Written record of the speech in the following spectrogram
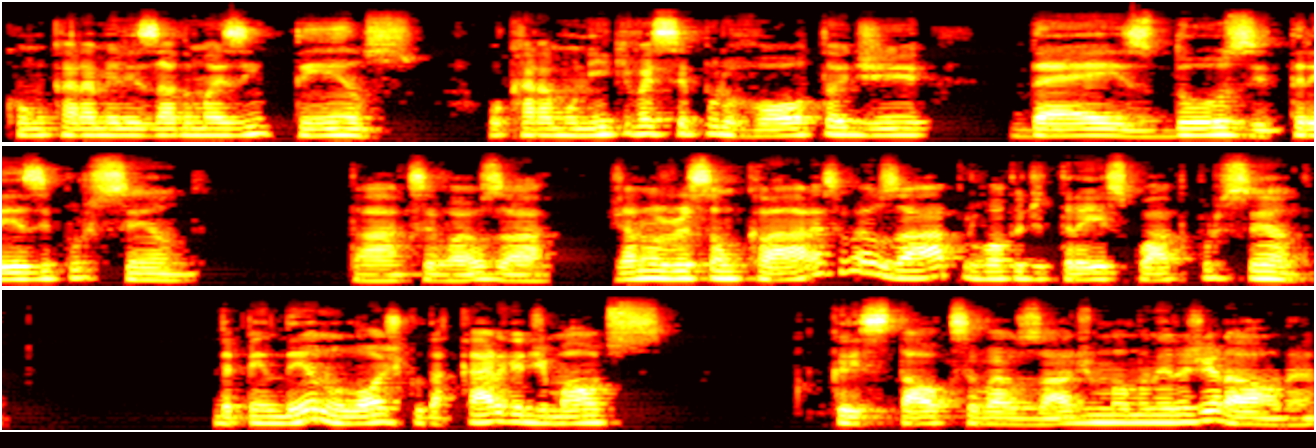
com um caramelizado mais intenso. O caramunique vai ser por volta de 10, 12, 13%, tá? Que você vai usar. Já numa versão clara, você vai usar por volta de 3, 4%. Dependendo, lógico, da carga de maltes cristal que você vai usar de uma maneira geral, né?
